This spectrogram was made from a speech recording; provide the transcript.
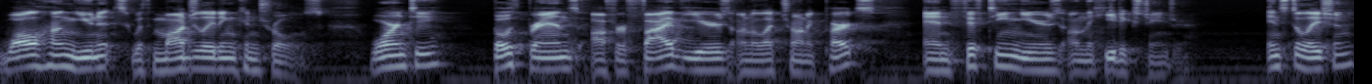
wall hung units with modulating controls. Warranty. Both brands offer 5 years on electronic parts and 15 years on the heat exchanger. Installation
